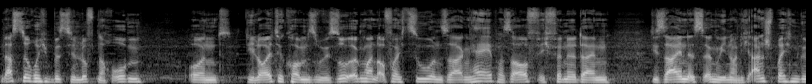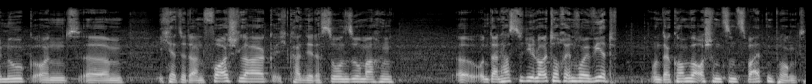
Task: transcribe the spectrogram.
Lasst doch ruhig ein bisschen Luft nach oben und die Leute kommen sowieso irgendwann auf euch zu und sagen, hey, pass auf, ich finde dein Design ist irgendwie noch nicht ansprechend genug und ähm, ich hätte da einen Vorschlag, ich kann dir das so und so machen. Äh, und dann hast du die Leute auch involviert. Und da kommen wir auch schon zum zweiten Punkt.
